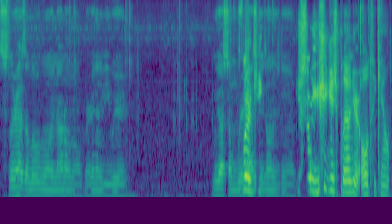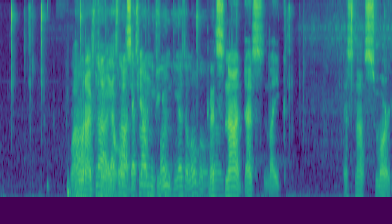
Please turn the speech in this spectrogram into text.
Sllr has a logo and I don't know, bro. They're gonna be weird. We got some weird Sllr, ass kids on this game. So you should just play on your alt account. Why Nah, would I that's play not, on that's an not, Alt that's not account, any dude? fun. He has a logo. That's bro. not. That's like. That's not smart.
